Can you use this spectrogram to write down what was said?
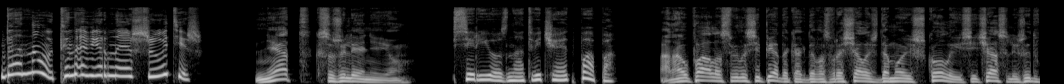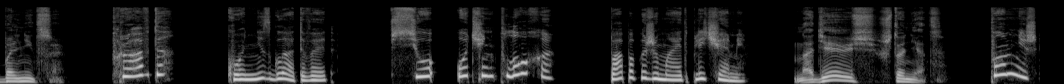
Да ну, ты, наверное, шутишь. Нет, к сожалению. Серьезно отвечает папа. Она упала с велосипеда, когда возвращалась домой из школы и сейчас лежит в больнице. Правда? Конни сглатывает. Все очень плохо? Папа пожимает плечами. Надеюсь, что нет. Помнишь,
